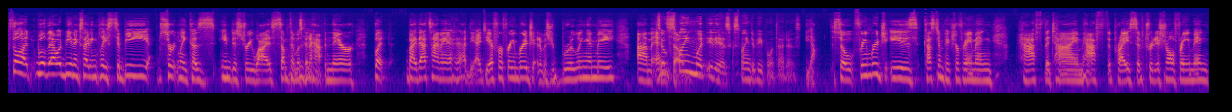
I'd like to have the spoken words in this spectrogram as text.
thought, well, that would be an exciting place to be, certainly because industry wise, something was going to Mm-hmm. happen there. But by that time, I had had the idea for Framebridge, and it was just brewing in me. Um, and So explain what it is. Explain to people what that is. yeah. So Framebridge is custom picture framing, half the time, half the price of traditional framing.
